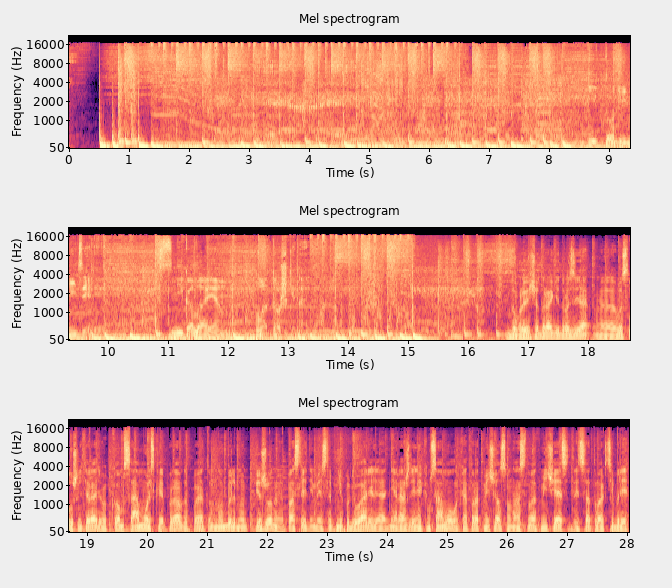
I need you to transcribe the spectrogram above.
Итоги недели с Николаем Платошкиным. Добрый вечер, дорогие друзья. Э, вы слушаете радио «Комсомольская правда», поэтому ну, были мы пижонами последними, если бы не поговорили о дне рождения комсомола, который отмечался у нас, ну, отмечается 30 октября.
